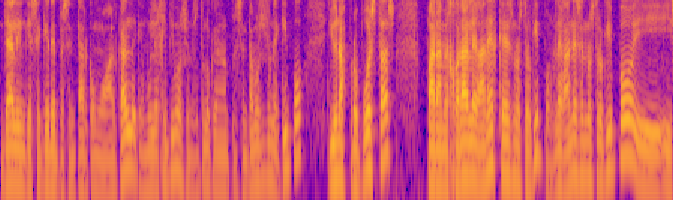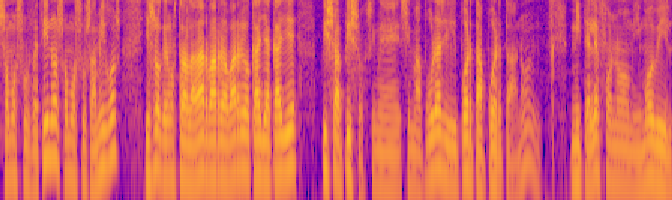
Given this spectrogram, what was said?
de alguien que se quiere presentar como alcalde, que es muy legítimo, sino nosotros lo que nos presentamos es un equipo y unas propuestas para mejorar Leganés, que es nuestro equipo. Leganés es nuestro equipo y somos sus vecinos, somos sus amigos y eso lo queremos trasladar barrio a barrio, calle a calle, piso a piso, si me, si me apuras, y puerta a puerta. ¿no? Mi teléfono, mi móvil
